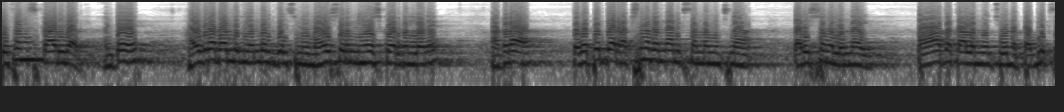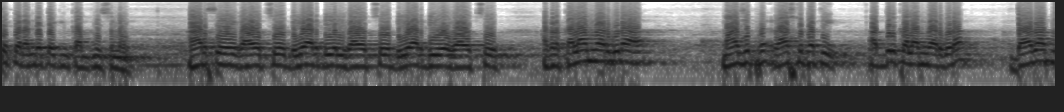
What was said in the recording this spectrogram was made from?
డిఫెన్స్ కారిడార్ అంటే హైదరాబాద్లో మీ అందరికీ తెలుసు మీ మహేశ్వరం నియోజకవర్గంలోనే అక్కడ పెద్ద పెద్ద రక్షణ రంగానికి సంబంధించిన పరిశ్రమలు ఉన్నాయి. పాత కాలం నుంచి ఉన్న పబ్లిక్ సెక్టర్ అండర్టేకింగ్ కంపెనీస్ ఉన్నాయి. ఆర్సీఐ కావచ్చు డిఆర్డిఎల్ కావచ్చు డిఆర్డిఓ కావచ్చు. అక్కడ కలాం గారు కూడా మాజీ రాష్ట్రపతి అబ్దుల్ కలాం గారు కూడా దాదాపు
